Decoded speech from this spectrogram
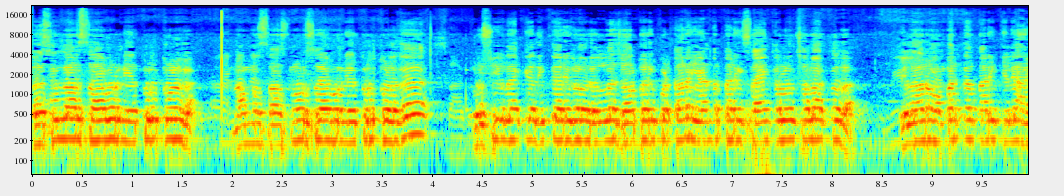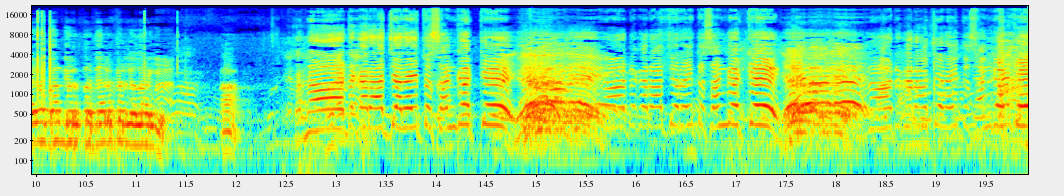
ತಹಸೀಲ್ದಾರ್ ಸಾಹೇಬ್ರ ನೇತೃತ್ವದೊಳಗ ನಮ್ಮ ಸಾಸ್ನೂರ್ ಸಾಹೇಬ್ರ ನೇತೃತ್ವದೊಳಗ ಕೃಷಿ ಇಲಾಖೆ ಅಧಿಕಾರಿಗಳವರೆಲ್ಲ ಜವಾಬ್ದಾರಿ ಕೊಟ್ಟಾರ ಎಂಟು ತಾರೀಕು ಸಾಯಂಕಾಲ ಚಲೋ ಆಗ್ತದ. ಇಲ್ಲಾಂದ್ರೆ ಒಂಬತ್ತನೇ ತಾರೀಕು ಇಲ್ಲಿ ಆಯೋಗ ಬಂದಿರ್ತದೆ ನೆನಪಿರ್ಲಿ ಎಲ್ಲರಿಗೆ. ಹಾ. ಕರ್ನಾಟಕ ರಾಜ್ಯ ರೈತ ಸಂಘಕ್ಕೆ, ಕರ್ನಾಟಕ ರಾಜ್ಯ ರೈತ ಸಂಘಕ್ಕೆ, ಕರ್ನಾಟಕ ರಾಜ್ಯ ರೈತ ಸಂಘಕ್ಕೆ.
